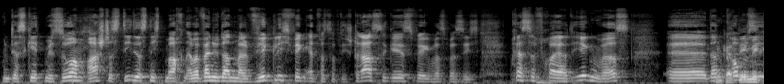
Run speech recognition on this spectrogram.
Und das geht mir so am Arsch, dass die das nicht machen. Aber wenn du dann mal wirklich wegen etwas auf die Straße gehst, wegen was weiß ich, Pressefreiheit, irgendwas, äh, dann kommst du.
